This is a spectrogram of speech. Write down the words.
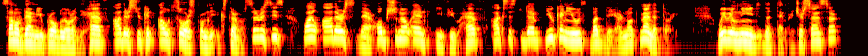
Some of them you probably already have, others you can outsource from the external services, while others they are optional and if you have access to them you can use but they are not mandatory. We will need the temperature sensor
